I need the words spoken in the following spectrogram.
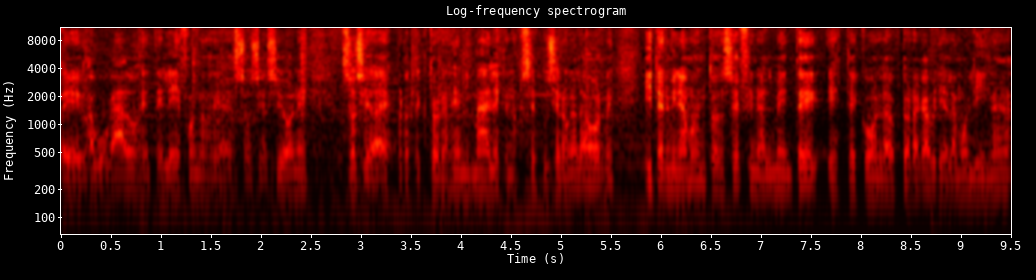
eh, abogados, de teléfonos, de asociaciones, sociedades protectoras de animales que nos se pusieron a la orden y terminamos entonces finalmente este, con la doctora Gabriela Molina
